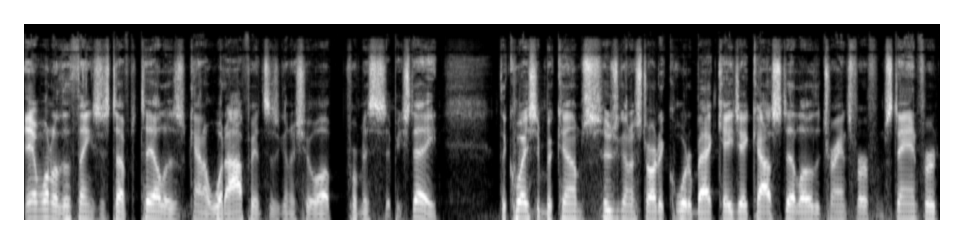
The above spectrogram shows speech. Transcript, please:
And one of the things that's tough to tell is kind of what offense is going to show up for Mississippi State. The question becomes who's going to start at quarterback? KJ Costello, the transfer from Stanford,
